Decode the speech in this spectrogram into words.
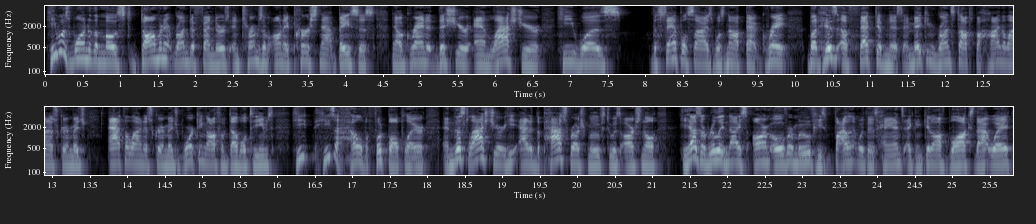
he was one of the most dominant run defenders in terms of on a per snap basis. Now, granted, this year and last year, he was the sample size was not that great, but his effectiveness and making run stops behind the line of scrimmage, at the line of scrimmage, working off of double teams, he he's a hell of a football player. And this last year, he added the pass rush moves to his arsenal. He has a really nice arm over move. He's violent with his hands and can get off blocks that way.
